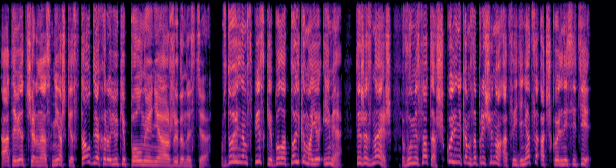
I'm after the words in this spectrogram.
Ответ Черноснежки стал для Харуюки полной неожиданностью. В дуэльном списке было только мое имя. Ты же знаешь, в Умисата школьникам запрещено отсоединяться от школьной сети,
